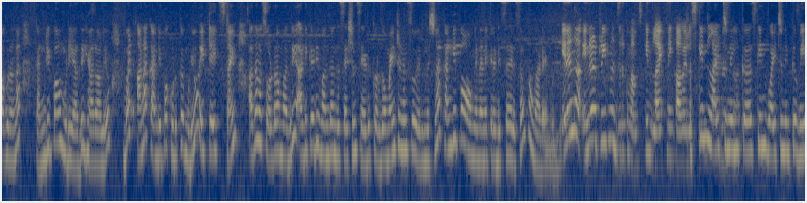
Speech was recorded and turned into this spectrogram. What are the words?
ஆகணும்னா கண்டிப்பா முடியாது யாராலையும் பட் ஆனா கண்டிப்பா கொடுக்க முடியும். இட் டேக்ஸ் டைம் அதான் நான் சொல்ற மாதிரி அடிக்கடி வந்து அந்த செஷன்ஸ் எடுக்கிறதோ மெயின்டெனன்ஸோ இருந்துச்சுன்னா கண்டிப்பா அவங்க நினைக்கிற டிசைர் ரிசல்ட் அவங்க அடைய முடியும். என்னென்ன என்னென்ன ட்ரீட்மெண்ட்ஸ் இருக்கு மேம் ஸ்கின் லைட்னிங்காக இல்ல ஸ்கின் லைட்டனிங்க்கு ஸ்கின் ஒயிட்டனிங்க்கு we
